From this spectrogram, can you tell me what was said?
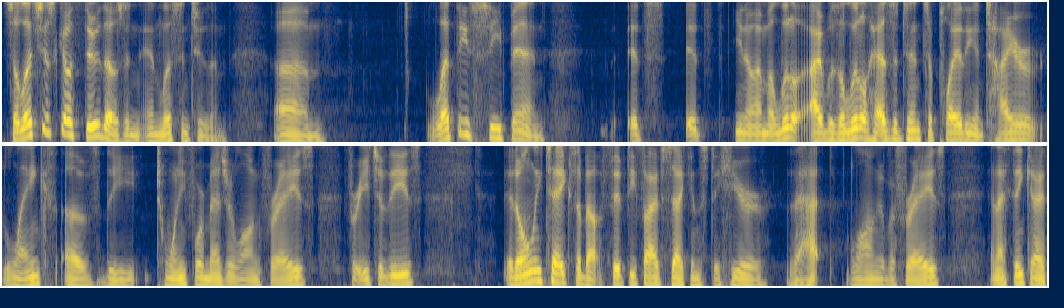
So let's just go through those and, and listen to them. Um, let these seep in. It's it's you know I'm a little I was a little hesitant to play the entire length of the 24 measure long phrase for each of these. It only takes about 55 seconds to hear that long of a phrase, and I think I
